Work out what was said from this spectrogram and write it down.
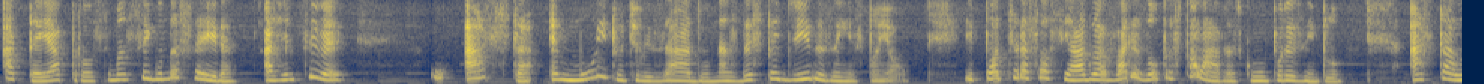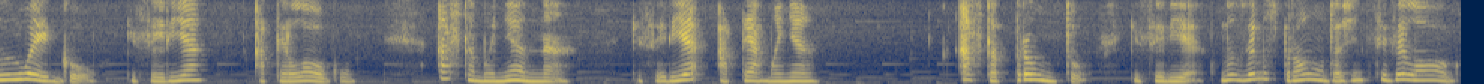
até a próxima segunda-feira. A gente se vê. O hasta é muito utilizado nas despedidas em espanhol e pode ser associado a várias outras palavras, como por exemplo, hasta luego, que seria até logo. Hasta mañana, que seria até amanhã. Hasta pronto, que seria nos vemos pronto, a gente se vê logo.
